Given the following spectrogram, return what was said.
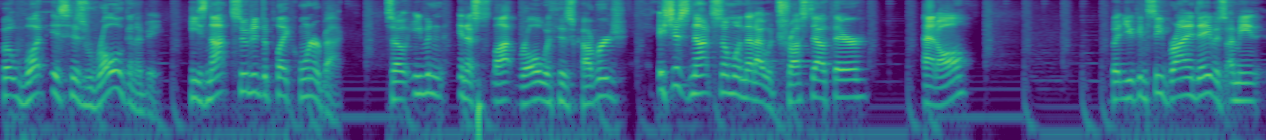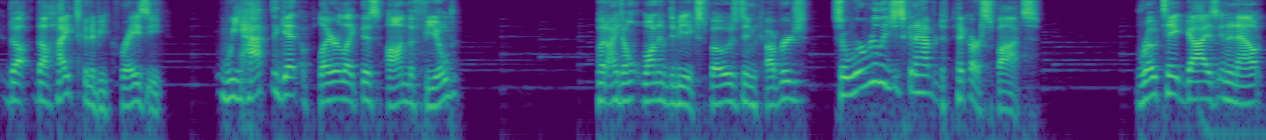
but what is his role going to be? He's not suited to play cornerback. So even in a slot role with his coverage, it's just not someone that I would trust out there at all. But you can see Brian Davis. I mean, the, the height's going to be crazy. We have to get a player like this on the field, but I don't want him to be exposed in coverage. So we're really just going to have to pick our spots, rotate guys in and out,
